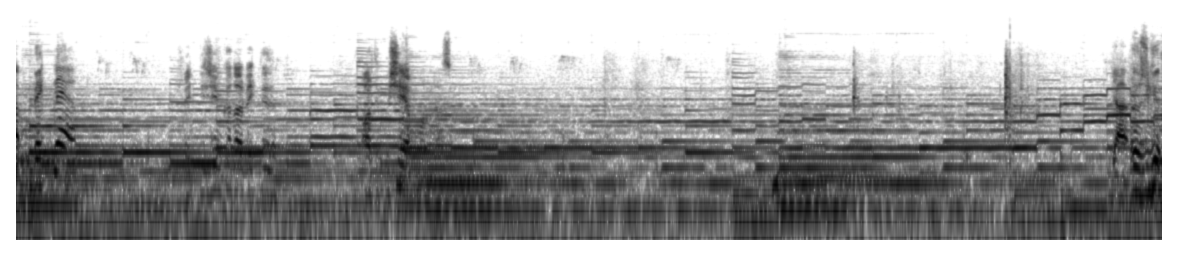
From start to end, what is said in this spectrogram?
Abi bekle ya. Bekleyeceğim kadar bekledim. Artık bir şey yapmam lazım. Ya Özgür.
